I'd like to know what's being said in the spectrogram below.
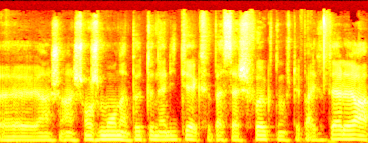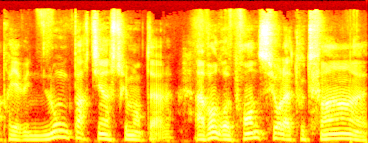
euh, un, changement d'un peu de tonalité avec ce passage folk dont je t'ai parlé tout à l'heure. Après il y avait une longue partie instrumentale, avant de reprendre sur la toute fin. Euh.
